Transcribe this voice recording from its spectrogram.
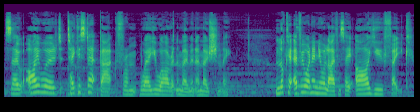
So I would take a step back from where you are at the moment emotionally. Look at everyone in your life and say, Are you fake?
